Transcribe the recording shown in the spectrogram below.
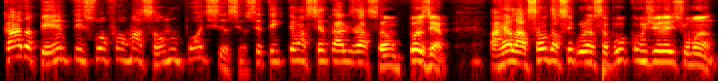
Cada PM tem sua formação, não pode ser assim. Você tem que ter uma centralização. Por exemplo, a relação da segurança pública com os direitos humanos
